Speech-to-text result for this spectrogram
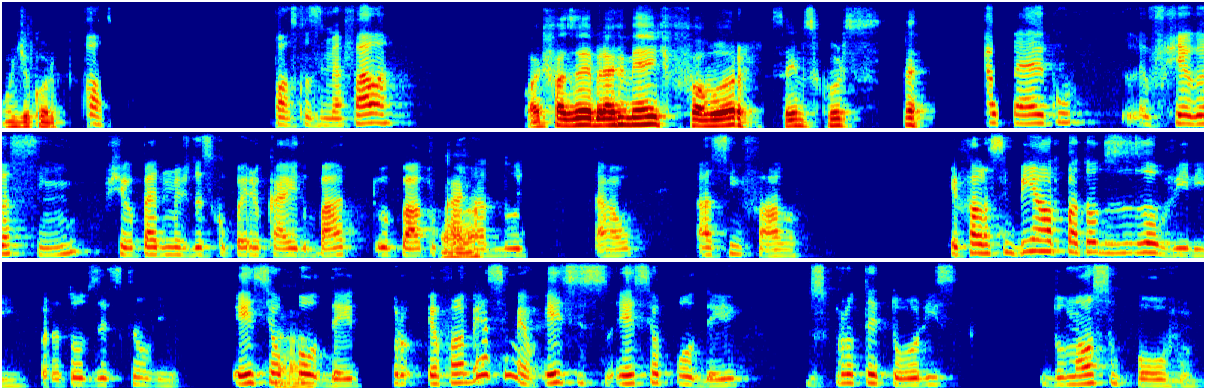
um de corpo. Posso fazer minha fala? Pode fazer brevemente, por favor, sem discurso. Eu pego, eu chego assim, chego perto dos meus dois companheiros caídos, bato, eu bato o Aham. cajado do tal, assim falo. Eu falo assim, bem alto para todos os ouvirem, para todos eles que estão ouvindo. Esse é o Aham. poder. Eu falo bem assim mesmo. Esse, esse é o poder dos protetores do nosso povo.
